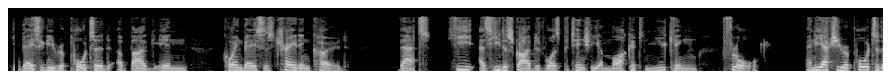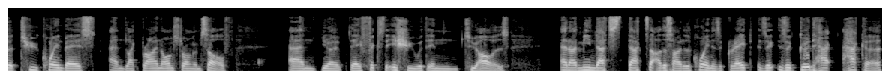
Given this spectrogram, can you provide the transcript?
he basically reported a bug in Coinbase's trading code that he, as he described it, was potentially a market nuking flaw. And he actually reported it to Coinbase and like Brian Armstrong himself and you know they fix the issue within two hours. And I mean that's that's the other side of the coin. Is a great is a is a good ha- hacker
